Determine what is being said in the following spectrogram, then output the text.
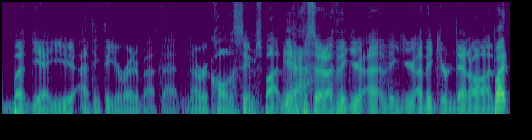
but yeah, you, I think that you're right about that. And I recall the same spot in the Yeah. episode. I think you're I think you're I think you're dead on. But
